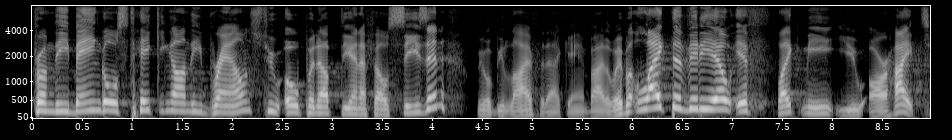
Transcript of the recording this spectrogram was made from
from the Bengals taking on the Browns to open up the NFL season. We will be live for that game, by the way. But like the video if, like me, you are hyped.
